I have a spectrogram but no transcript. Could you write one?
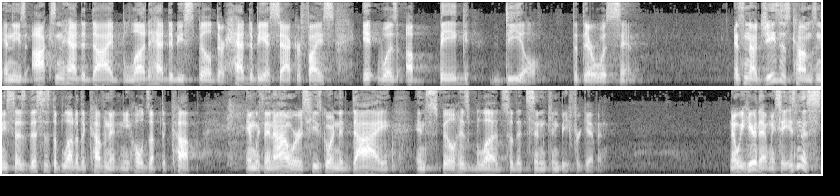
and these oxen had to die, blood had to be spilled, there had to be a sacrifice. It was a big deal that there was sin. And so now Jesus comes and he says, This is the blood of the covenant, and he holds up the cup. And within hours, he's going to die and spill his blood so that sin can be forgiven. Now we hear that and we say, Isn't this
